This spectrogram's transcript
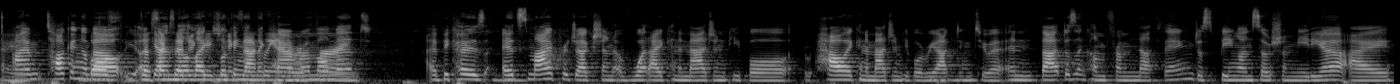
I, I'm talking about again sex the like looking exactly in the camera moment uh, because it's my projection of what I can imagine people how I can imagine people reacting to it and that doesn't come from nothing just being on social media I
